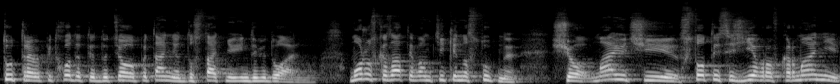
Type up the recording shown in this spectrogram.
тут треба підходити до цього питання достатньо індивідуально. Можу сказати вам тільки наступне: що маючи 100 тисяч євро в кармані,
